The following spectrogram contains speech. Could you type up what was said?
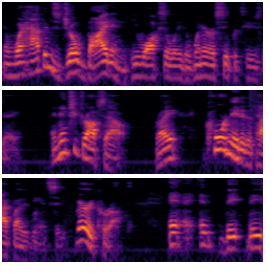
And what happens? Joe Biden, he walks away, the winner of Super Tuesday. And then she drops out, right? Coordinated attack by the DNC. Very corrupt. And, and they, they,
